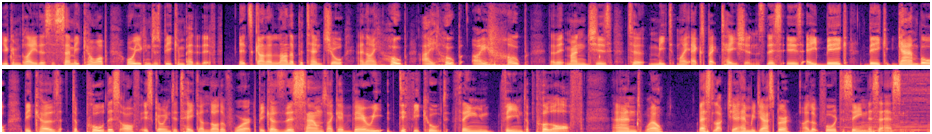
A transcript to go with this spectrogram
you can play this as semi-co-op, or you can just be competitive. It's got a lot of potential, and I hope, I hope, I hope that it manages to meet my expectations. This is a big, big gamble because to pull this off is going to take a lot of work because this sounds like a very difficult thing theme to pull off. And well, best luck to you, Henry Jasper. I look forward to seeing this at Essen.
